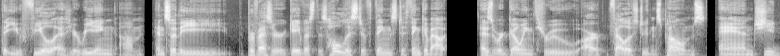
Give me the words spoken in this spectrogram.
that you feel as you're reading. Um, and so the professor gave us this whole list of things to think about as we're going through our fellow students' poems. And she,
